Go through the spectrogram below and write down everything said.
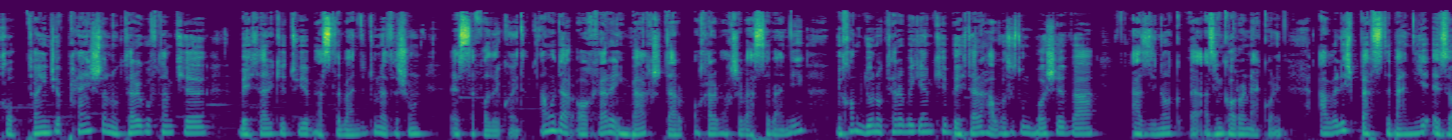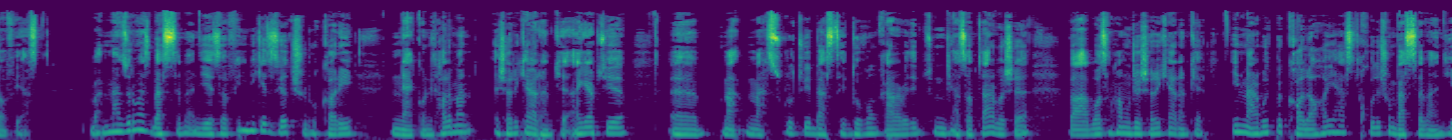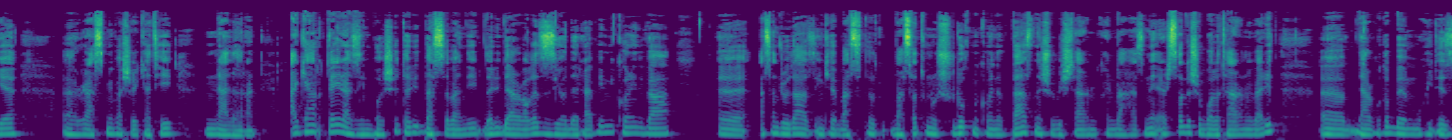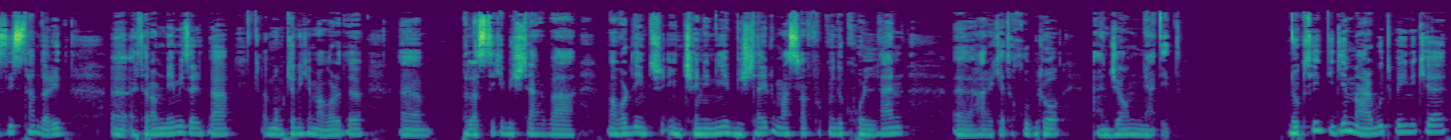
خب تا اینجا 5 تا نکته رو گفتم که بهتره که توی بسته‌بندیتون ازشون استفاده کنید. اما در آخر این بخش در آخر بخش بسته‌بندی می‌خوام دو نکته رو بگم که بهتره حواستون باشه و از اینا از این کارا نکنید. اولیش بسته‌بندی اضافی است. و منظورم از بسته‌بندی اضافی اینه که زیاد شروع کاری نکنید. حالا من اشاره کردم که اگر توی محصول رو توی بسته دوم قرار بدید می‌تونه جذابتر باشه. و بازم همونجا اشاره کردم که این مربوط به کالاهایی هست که خودشون بسته‌بندی رسمی و شرکتی ندارن. اگر غیر از این باشه دارید بسته‌بندی دارید در واقع زیاده روی می‌کنید و اصلا جدا از اینکه بستتون رو شلوغ می‌کنید و وزنش رو بیشتر می‌کنید و هزینه ارسالش رو بالاتر می‌برید در واقع به محیط زیست هم دارید احترام نمی‌ذارید و ممکنه که موارد پلاستیک بیشتر و موارد این چنینی بیشتری رو مصرف کنید و کلا حرکت خوبی رو انجام ندید. نکته دیگه مربوط به اینه که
